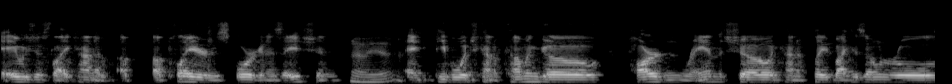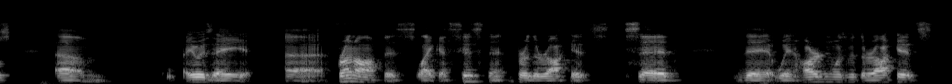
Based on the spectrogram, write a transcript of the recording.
it was just like kind of a, a player's organization, Oh yeah. and people would just kind of come and go. Harden ran the show and kind of played by his own rules. Um, it was a uh, front office like assistant for the Rockets said that when Harden was with the Rockets,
